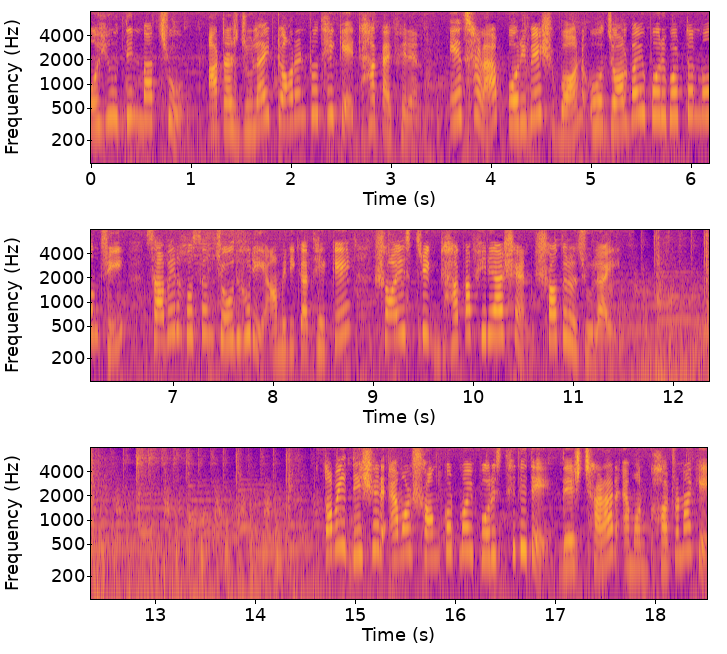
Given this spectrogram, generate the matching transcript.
মহিউদ্দিন বাচ্চু আঠাশ জুলাই টরেন্টো থেকে ঢাকায় ফেরেন। এছাড়া পরিবেশ, বন ও জলবায়ু পরিবর্তন মন্ত্রী সাবির হোসেন চৌধুরী আমেরিকা থেকে সস্ত্রীক ঢাকা ফিরে আসেন সতেরো জুলাই। তবে দেশের এমন সংকটময় পরিস্থিতিতে দেশ ছাড়ার এমন ঘটনাকে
